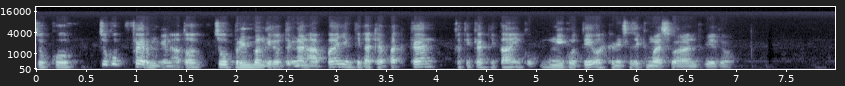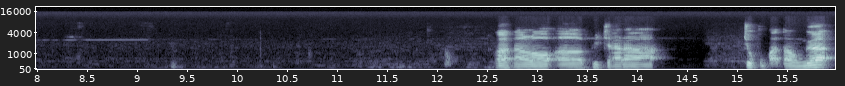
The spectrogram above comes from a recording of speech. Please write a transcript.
cukup cukup fair mungkin atau cukup berimbang gitu dengan apa yang kita dapatkan ketika kita mengikuti organisasi kemahasiswaan gitu. Wah, kalau uh, bicara cukup atau enggak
